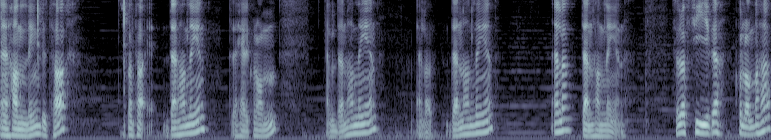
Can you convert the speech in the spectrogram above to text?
eh, handling du tar. Du kan ta den handlingen til hele kolonnen, eller den handlingen, eller den handlingen, eller den handlingen. Så det er fire kolonner her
